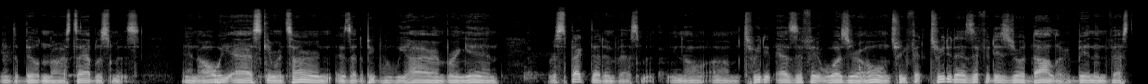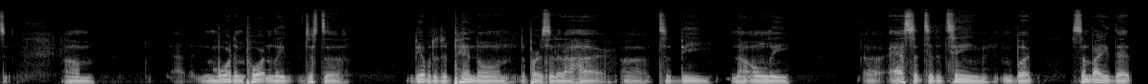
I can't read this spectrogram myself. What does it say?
into building our establishments. And all we ask in return is that the people we hire and bring in respect that investment. You know, um, treat it as if it was your own. Treat it, treat it as if it is your dollar being invested. Um, more importantly, just to be able to depend on the person that I hire uh, to be not only uh, asset to the team, but somebody that,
